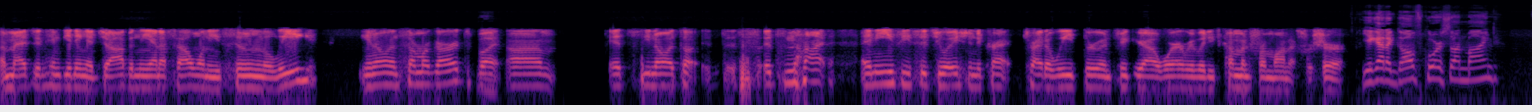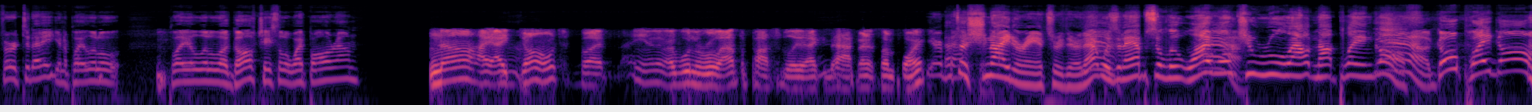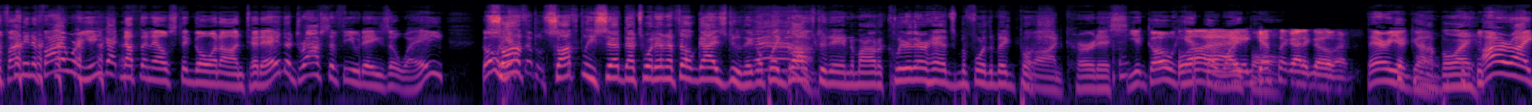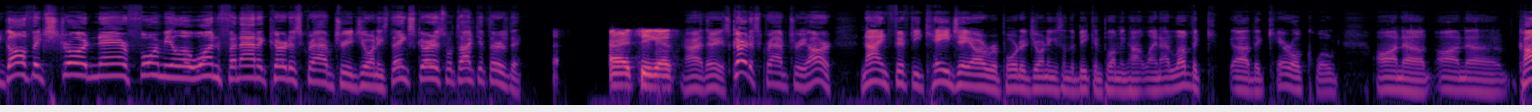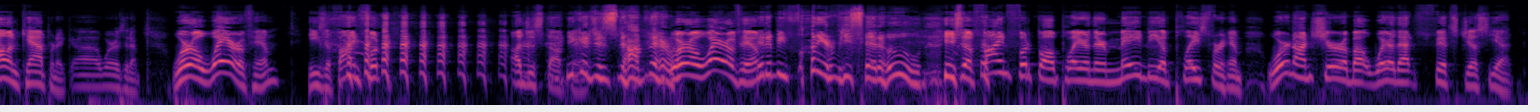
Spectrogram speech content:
imagine him getting a job in the NFL when he's suing the league, you know, in some regards. But um, it's you know it's a, it's it's not an easy situation to try, try to weed through and figure out where everybody's coming from on it for sure. You got a golf course on mind for today? You gonna play a little play a little uh, golf, chase a little white ball around? No, I, I don't, but you know, I wouldn't rule out the possibility that could happen at some point. You're That's a Schneider answer there. That was an absolute. Why Yeah. won't you rule out not playing golf? Yeah, go play golf. I mean, if I were you, you got nothing else to going on today. The draft's a few days away. Go Soft, the- softly said that's what NFL guys do. They go play golf today and tomorrow to clear their heads before the big push. Come on, Curtis. You go hit Well, the I, white I ball. guess I got to go then. There you go. Atta boy. All right, golf extraordinaire, Formula One fanatic Curtis Crabtree joining us. Thanks, Curtis. We'll talk to you Thursday. All right, see you guys. All right, there he is. Curtis Crabtree, our 950 KJR reporter, joining us on the Beacon Plumbing Hotline. I love the uh, the Carroll quote on uh, on uh, Colin Kaepernick. Uh, where is it at? We're aware of him. He's a fine foot. I'll just stop. You could just stop there. We're aware of him. It'd be funnier if he said who. He's a fine football player, and there may be a place for him. We're not sure about where that fits just yet.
